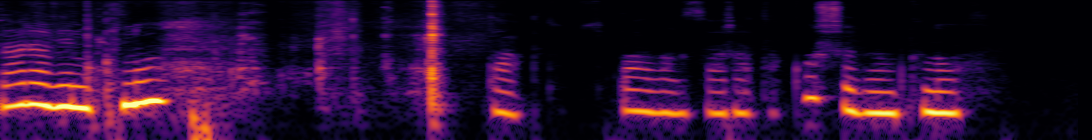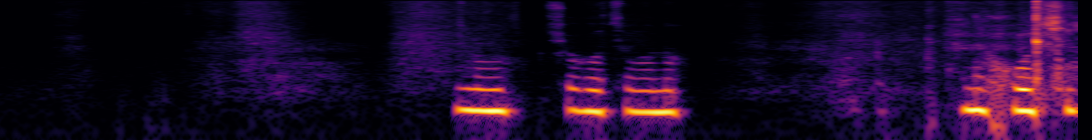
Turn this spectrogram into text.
Зараз вімкну. Так, тут спалах зараз також вімкну. Ну, чого це воно не хоче?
